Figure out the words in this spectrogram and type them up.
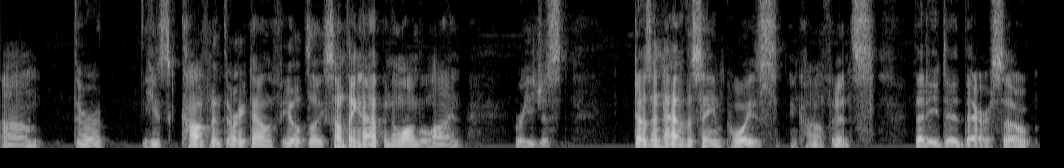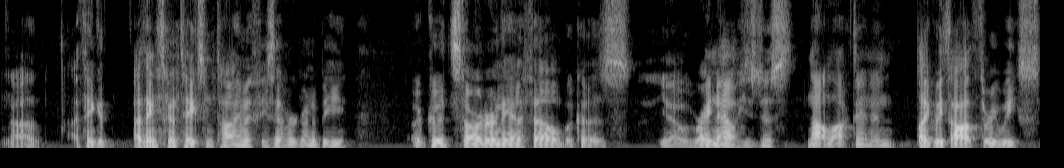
Um, there are he's confident throwing it down the field. Like something happened along the line where he just doesn't have the same poise and confidence that he did there. So uh, I think it, I think it's going to take some time if he's ever going to be a good starter in the NFL because you know right now he's just not locked in and like we thought three weeks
